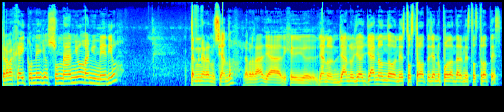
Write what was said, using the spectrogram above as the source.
Trabajé ahí con ellos un año, año y medio. Terminé renunciando, la verdad, ya dije, ya no, ya no, ya, ya no ando en estos trotes, ya no puedo andar en estos trotes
